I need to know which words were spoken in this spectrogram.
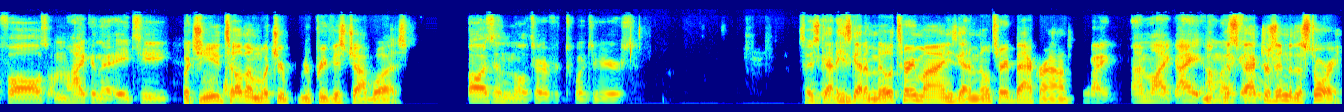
Falls. I'm hiking the AT. But you need to tell them what your, your previous job was. Oh, I was in the military for 22 years. So he's got he's got a military mind. He's got a military background. Right. I'm like, I, I'm this factors into the story.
